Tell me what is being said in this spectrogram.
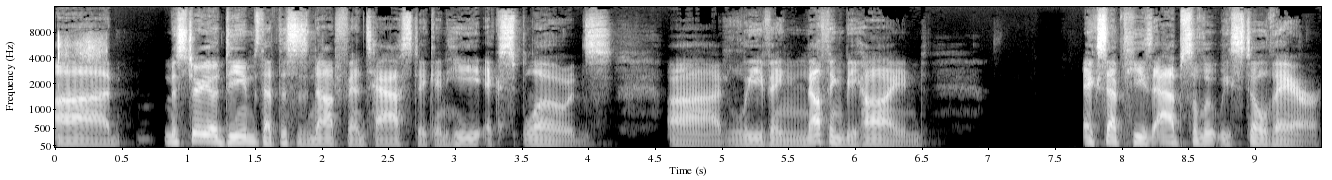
uh, Mysterio deems that this is not fantastic, and he explodes, uh, leaving nothing behind. Except he's absolutely still there.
